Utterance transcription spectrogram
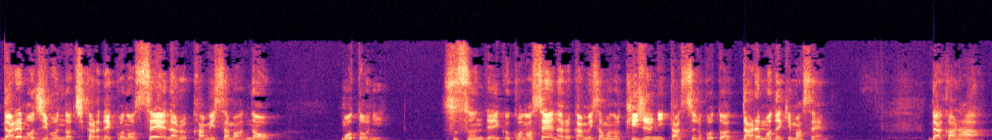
誰も自分の力でこの聖なる神様のもとに進んでいくこの聖なる神様の基準に達することは誰もできません。だから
